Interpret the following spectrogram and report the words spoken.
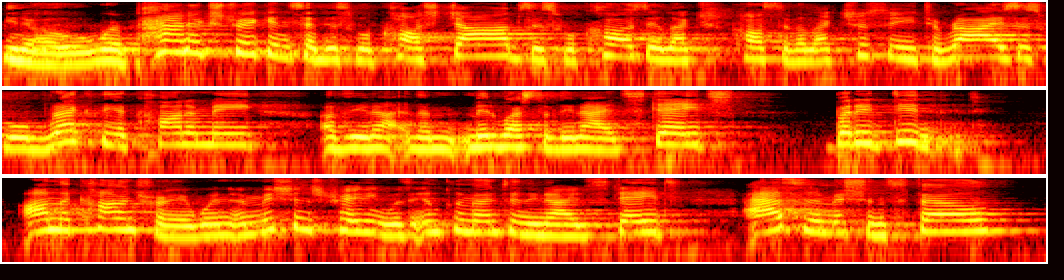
you know, were panic stricken, said this will cost jobs, this will cause the elect- cost of electricity to rise, this will wreck the economy of the, the Midwest of the United States. But it didn't. On the contrary, when emissions trading was implemented in the United States, acid emissions fell,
